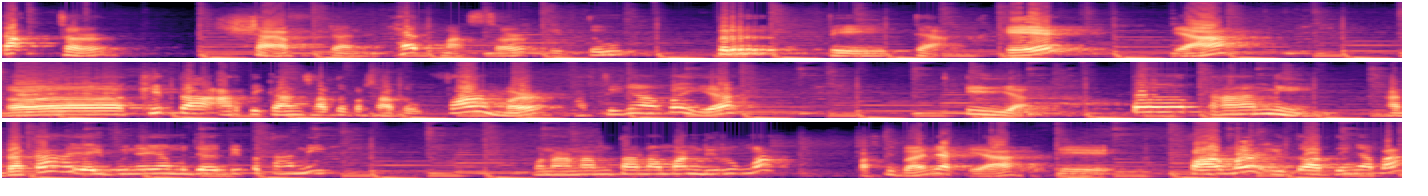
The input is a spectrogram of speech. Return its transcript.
doctor, chef dan headmaster itu berbeda. Oke? Ya. Uh, kita artikan satu persatu. Farmer artinya apa ya? Iya, petani. Adakah ayah ibunya yang menjadi petani? Menanam tanaman di rumah? Pasti banyak ya. Oke. Farmer itu artinya apa?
